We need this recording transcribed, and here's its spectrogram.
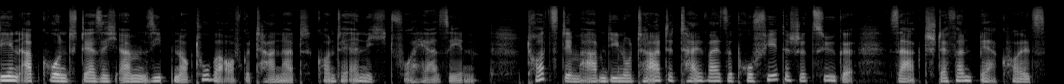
Den Abgrund, der sich am 7. Oktober aufgetan hat, konnte er nicht vorhersehen. Trotzdem haben die Notate teilweise prophetische Züge, sagt Stefan Bergholz,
